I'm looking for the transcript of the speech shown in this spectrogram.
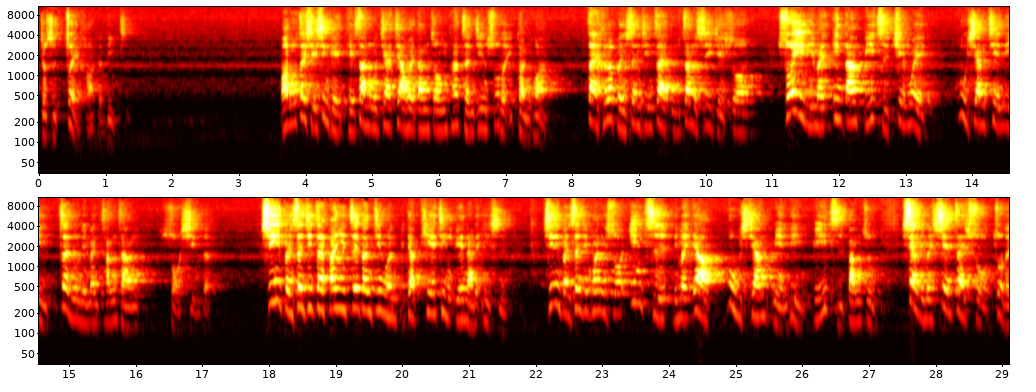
就是最好的例子。保罗在写信给铁萨罗加教会当中，他曾经说了一段话，在和本圣经在五章的十一节说：“所以你们应当彼此劝慰，互相建立，正如你们常常所行的。”新一本圣经在翻译这段经文比较贴近原来的意思。新一本圣经翻译说：“因此你们要互相勉励，彼此帮助，像你们现在所做的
